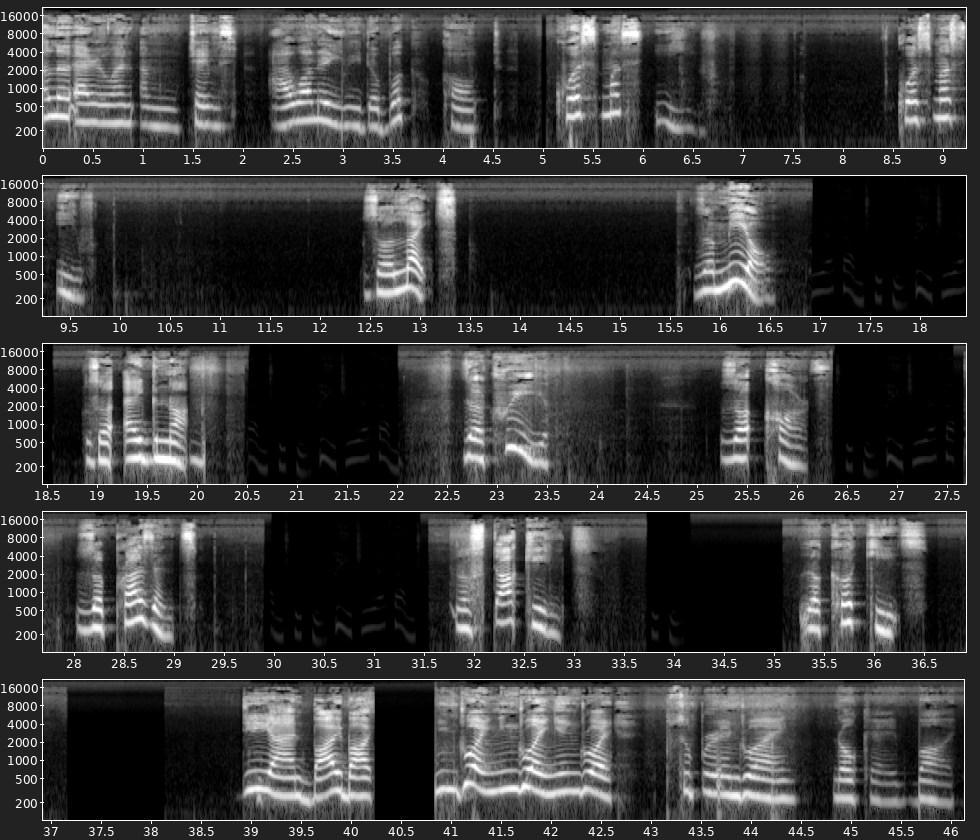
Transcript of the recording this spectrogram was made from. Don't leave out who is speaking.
Speaker 1: Hello everyone, I'm James. I want to read a book called Christmas Eve. Christmas Eve. The lights. The meal. The eggnog. The tree. The cars. The presents the stockings, the cookies. The end. Bye bye. Enjoying, enjoying, enjoying. Super enjoying. Okay, bye.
